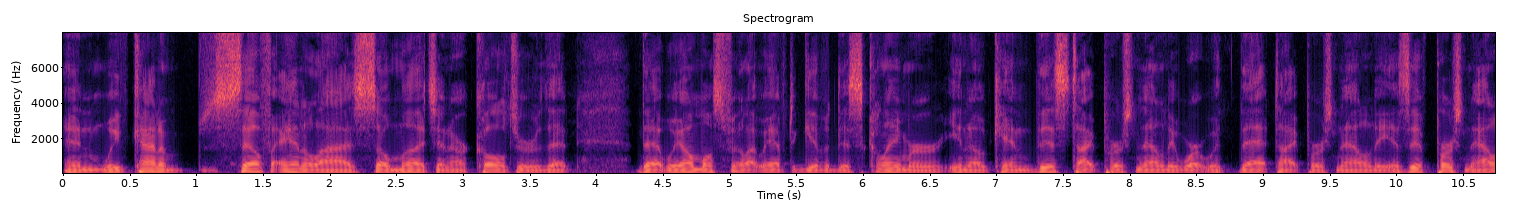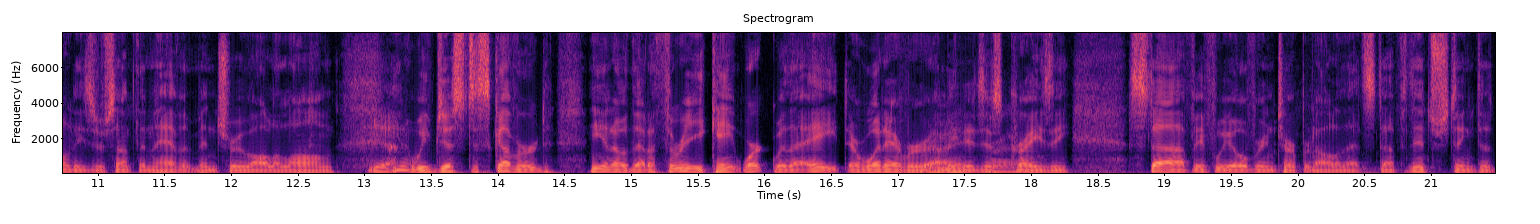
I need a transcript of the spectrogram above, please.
and we've kind of self-analyzed so much in our culture that that we almost feel like we have to give a disclaimer you know can this type personality work with that type personality as if personalities are something that haven't been true all along yeah. you know we've just discovered you know that a three can't work with a eight or whatever right, i mean it's just right. crazy stuff if we overinterpret all of that stuff it's interesting to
